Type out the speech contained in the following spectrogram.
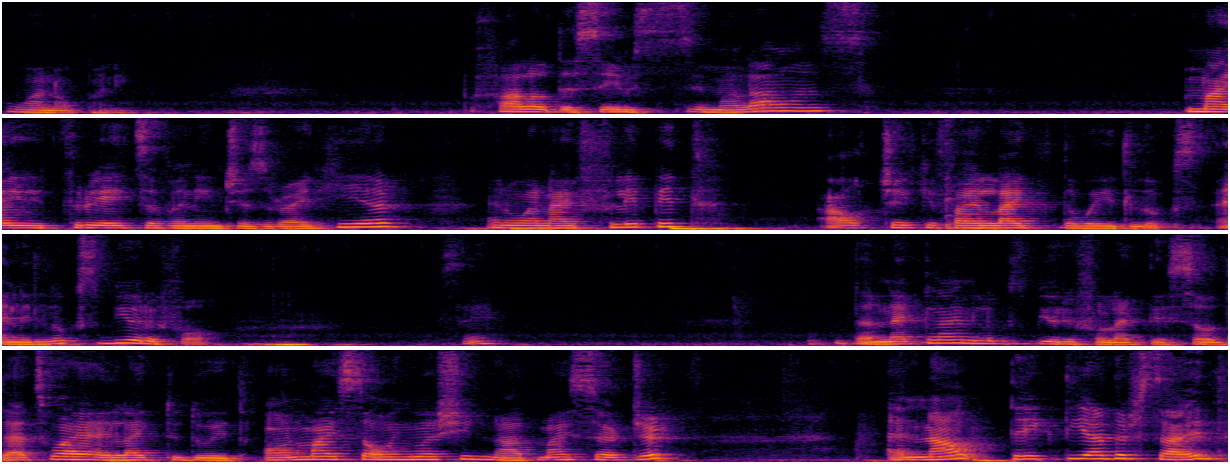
one opening. Follow the same seam allowance, my 3 eighths of an inch is right here. And when I flip it I'll check if I like the way it looks. And it looks beautiful. See? The neckline looks beautiful like this. So that's why I like to do it on my sewing machine not my serger. And now take the other side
